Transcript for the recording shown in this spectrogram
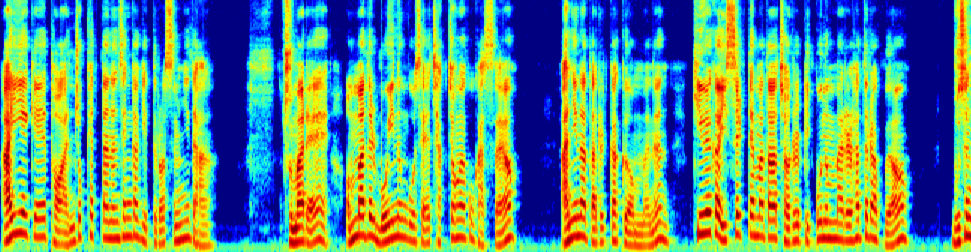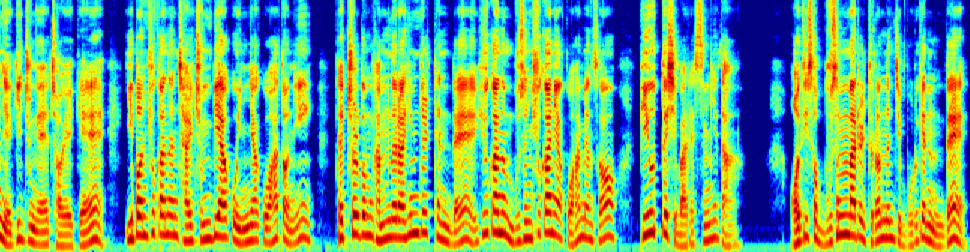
아이에게 더 안 좋겠다는 생각이 들었습니다. 주말에 엄마들 모이는 곳에 작정하고 갔어요. 아니나 다를까 그 엄마는 기회가 있을 때마다 저를 비꼬는 말을 하더라고요. 무슨 얘기 중에 저에게 이번 휴가는 잘 준비하고 있냐고 하더니 대출금 갚느라 힘들 텐데 휴가는 무슨 휴가냐고 하면서 비웃듯이 말했습니다. 어디서 무슨 말을 들었는지 모르겠는데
